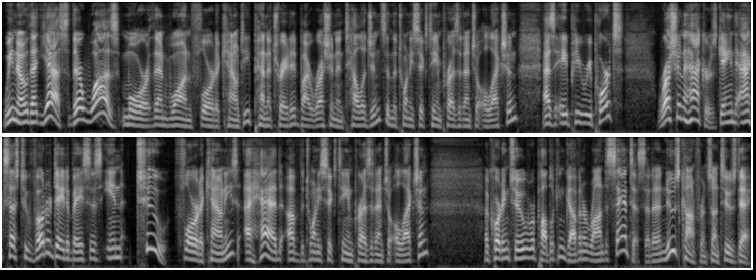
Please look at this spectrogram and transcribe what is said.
we know that yes, there was more than one Florida county penetrated by Russian intelligence in the 2016 presidential election. As AP reports, Russian hackers gained access to voter databases in two Florida counties ahead of the 2016 presidential election according to Republican Governor Ron DeSantis at a news conference on Tuesday.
